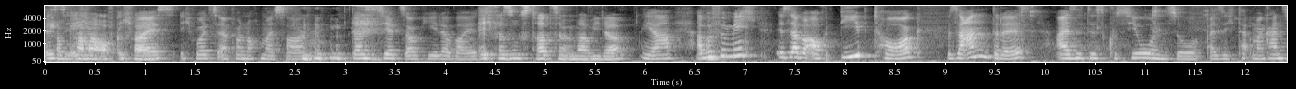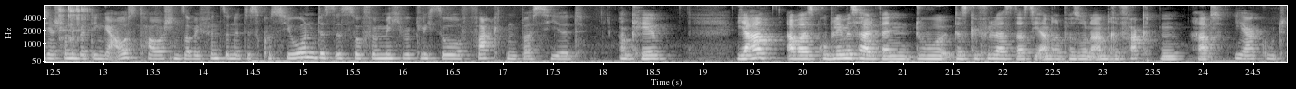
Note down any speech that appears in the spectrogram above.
schon ein paar Mal aufgefallen. Ich weiß, ich wollte es einfach nochmal sagen, dass es jetzt auch jeder weiß. Ich versuche es trotzdem immer wieder. Ja, aber für mich ist aber auch Deep Talk was anderes als eine Diskussion so. Also ich, man kann sich ja schon über Dinge austauschen, so, aber ich finde so eine Diskussion, das ist so für mich wirklich so faktenbasiert. Okay, ja, aber das Problem ist halt, wenn du das Gefühl hast, dass die andere Person andere Fakten hat. Ja, gut.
